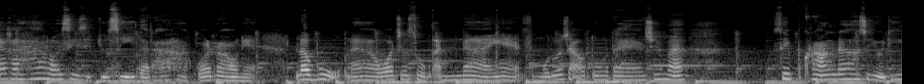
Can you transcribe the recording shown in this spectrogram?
นะคะ 540 UC แต่ถ้าหากว่าเราเนี่ยระบุนะคะว่าจะสุ่มอันไหนเนี่ยสมมุติว่าจะเอาตัวแรใช่ไหม10 ครั้งนะคะจะอยู่ที่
